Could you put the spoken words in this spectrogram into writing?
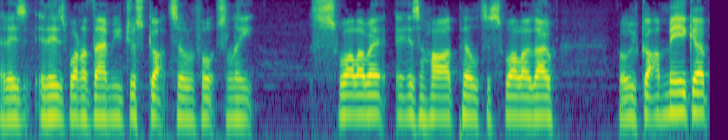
it is it is one of them. You just got to unfortunately swallow it. It is a hard pill to swallow though. But we've got Amiga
